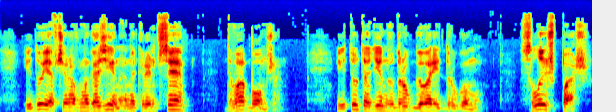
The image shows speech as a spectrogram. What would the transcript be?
– «иду я вчера в магазин, а на крыльце два бомжа. И тут один вдруг говорит другому, «Слышь, Паш,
